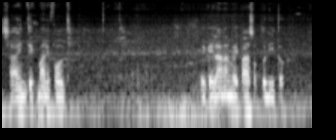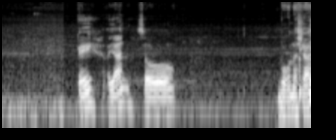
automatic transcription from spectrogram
sa intake manifold. Okay, kailangan may pasok to dito. Okay, ayan. So, buo na siya.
